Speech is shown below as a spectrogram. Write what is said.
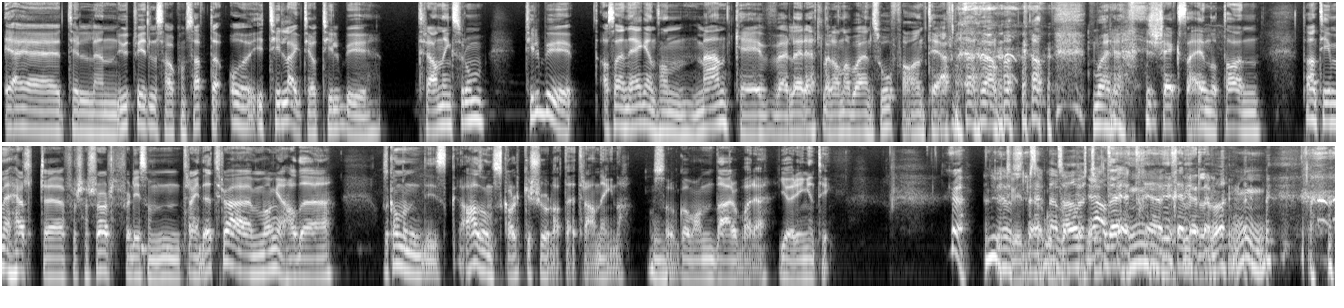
til en utvidelse av konseptet, og i tillegg til å tilby treningsrom, tilby altså en egen sånn mancave eller et eller annet, bare en sofa og en TV, der man kan bare sjekke seg inn og ta en, ta en time helt eh, for seg sjøl, for de som trenger det. tror jeg mange hadde Og så kan man ha sånn skalkeskjul at det er trening, da. Og så går man der og bare gjør ingenting. Ja, En utvidelse av konseptet. Ja, det er tre, tre, tre medlemmer.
